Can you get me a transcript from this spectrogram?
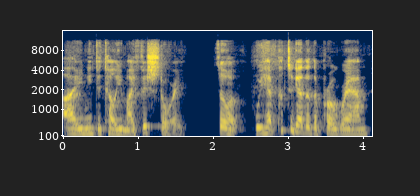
I need to tell you my fish story. So we had put together the program,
